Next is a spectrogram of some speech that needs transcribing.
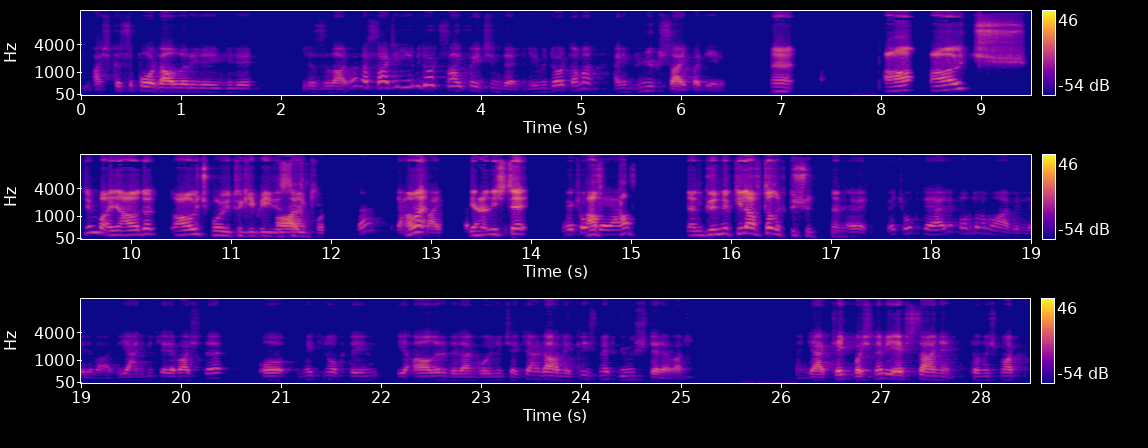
başka spor dalları ile ilgili yazılar var. Ama sadece 24 sayfa içinde. 24 ama hani büyük sayfa diyelim. Evet. A, A3 değil mi? Yani A4, A3 boyutu gibiydi A3 sanki. Yani ama yani işte ve çok haft, değerli, haft, yani günlük değil haftalık düşün. Evet. evet. Ve çok değerli foto muhabirleri vardı. Yani bir kere başta o Metin Oktay'ın ağları delen golünü çeken rahmetli İsmet Gümüşdere var. Yani tek başına bir efsane. Tanışmak e,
